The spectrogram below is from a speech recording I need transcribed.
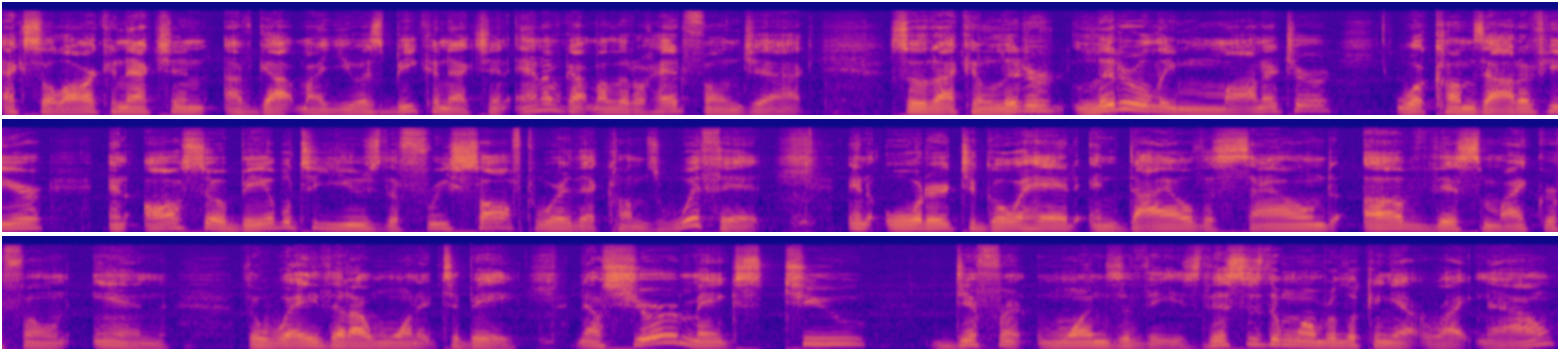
XLR connection, I've got my USB connection, and I've got my little headphone jack so that I can liter- literally monitor what comes out of here and also be able to use the free software that comes with it in order to go ahead and dial the sound of this microphone in the way that I want it to be. Now, Shure makes two different ones of these. This is the one we're looking at right now.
